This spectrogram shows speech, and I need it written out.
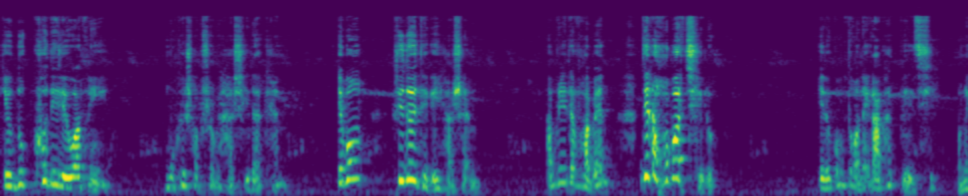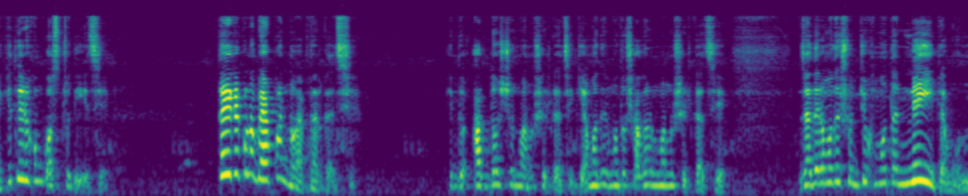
কেউ দুঃখ দিলেও আপনি মুখে সবসময় হাসি রাখেন এবং হৃদয় থেকেই হাসেন। আপনি এটা ভাবেন যেটা হবার ছিল। এরকম তো অনেক আঘাত পেয়েছি। অনেকে তো এরকম কষ্ট দিয়েছে। তাই এটা কোনো ব্যাপার নয় আপনার কাছে। কিন্তু আট দশজন মানুষের কাছে কি আমাদের মতো সাধারণ মানুষের কাছে, যাদের আমাদের সহ্য ক্ষমতা নেই তেমন,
